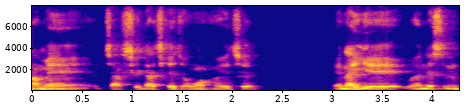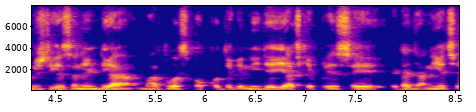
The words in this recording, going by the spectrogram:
নামে চার্জশিট আজকে জমা হয়েছে। NIA national investigation India Bharatvarsha পক্ষ থেকে নিজেই আজকে প্রেসে এটা জানিয়েছে।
